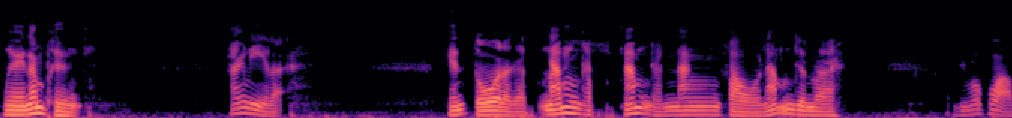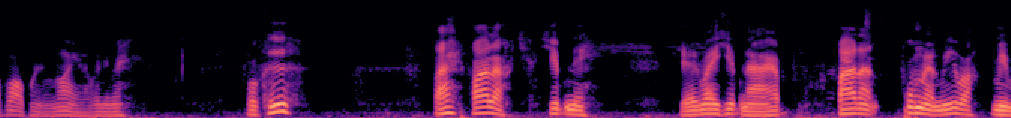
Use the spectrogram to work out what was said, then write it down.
เมื่อยน้ำเพิงหังนี่ละเห็นโตแล้วก็น้ำครับน้ำกันนั่งเฝ้าน้ำจนว่านี่ว่าพ่อพ่อเพิงน้อยแล้ววันนี้ไหมบ่คือ ไปพอแล้วคลิปนี้เจอกันไว้คลิปหนาครับป้านั่นพุ่มนั่นมีบ่มิม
